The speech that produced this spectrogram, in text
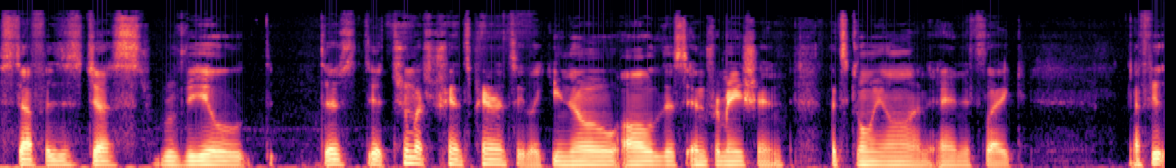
stuff is just revealed there's, too much transparency like you know all this information that's going on and it's like I feel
